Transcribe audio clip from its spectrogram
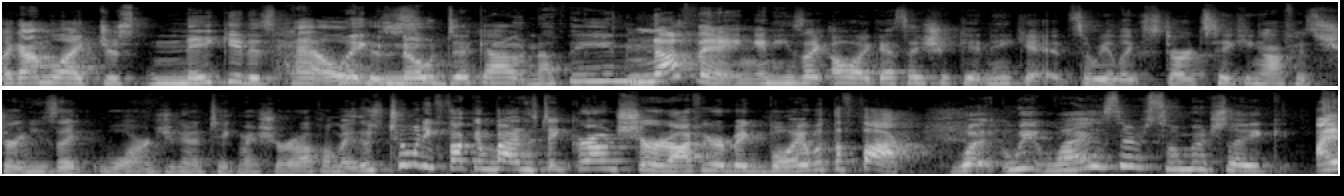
Like I'm like just naked as hell. like no dick out, nothing. nothing. And he's like, oh, I guess I should get naked. So he like starts taking off his shirt, and he's like, well, aren't you gonna take my shirt off? I'm like, there's too many fucking buttons. Take your own shirt off. You're a big boy. What the fuck? What? Wait, why is there so much like? I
